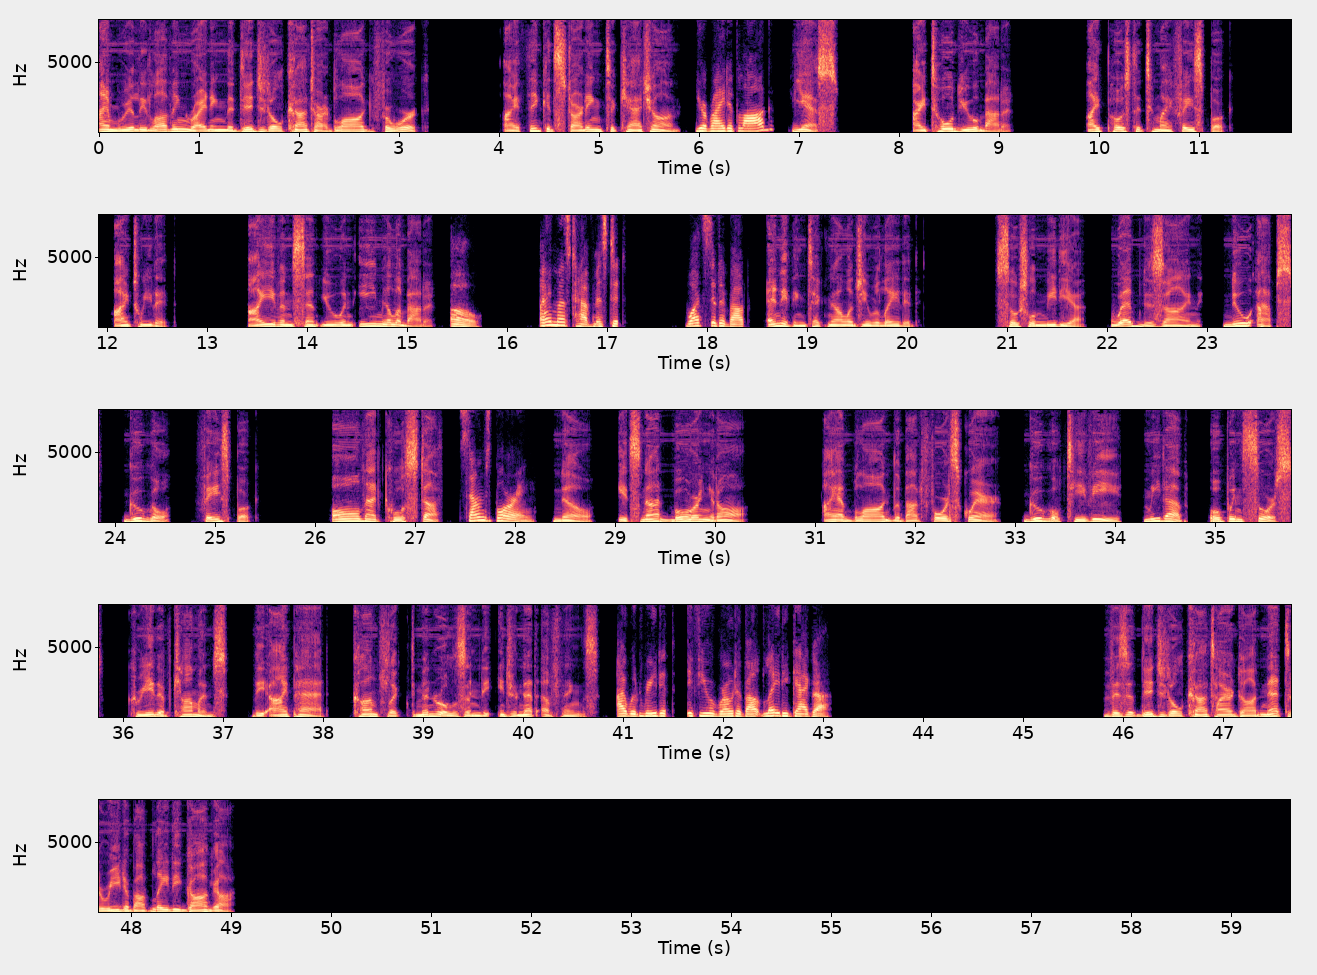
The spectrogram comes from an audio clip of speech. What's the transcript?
I'm really loving writing the Digital Qatar blog for work. I think it's starting to catch on. You write a blog? Yes. I told you about it. I post it to my Facebook. I tweet it. I even sent you an email about it. Oh. I must have missed it. What's it about? Anything technology related. Social media, web design, new apps, Google, Facebook. All that cool stuff. Sounds boring. No, it's not boring at all. I have blogged about Foursquare, Google TV, Meetup, Open Source, Creative Commons, the iPad, conflict minerals and the Internet of Things. I would read it if you wrote about Lady Gaga. Visit digitalqatar.net to read about Lady Gaga.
